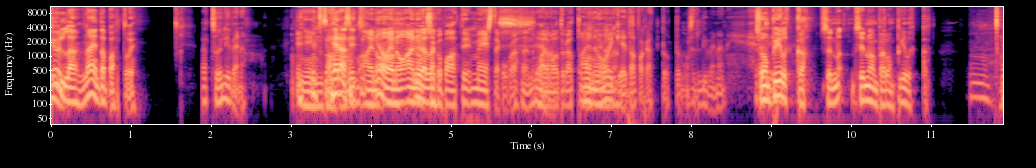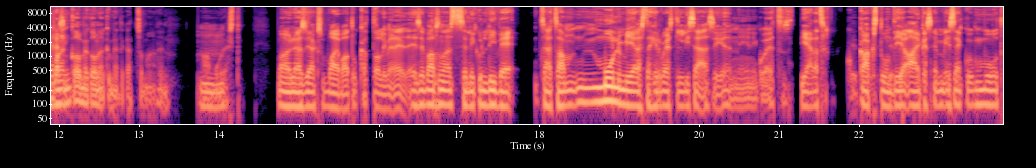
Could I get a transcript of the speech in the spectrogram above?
Kyllä, näin tapahtui. Katsoin livenä. Niin, sä Heräsit, ainoa, joo, ainoa, ainoa yöllä. psykopaatti meistä, kuka sen Joo. vaivautui katsomaan. Aina livenä. oikea tapa katsoa tommoset livenä. Niin Se on pilkka. Se silmänpäällä on pilkka. Heräsin 3.30 katsomaan sen Mm. aamuyöstä. Mä yleensä jakson vaivautua katsoa live. Ei se varsinaisesti se niinku live, sä et saa mun mielestä hirveästi lisää siihen, niin niinku, että sä tiedät kaksi tuntia aikaisemmin sen kuin muut.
